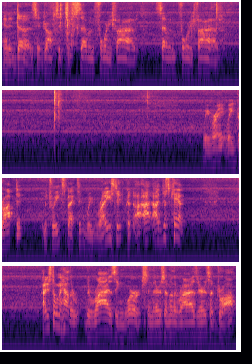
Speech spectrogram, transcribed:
And it does. It drops it to 745. 745. We ra we dropped it, which we expected. We raised it because I, I, I just can't. I just don't know how the the rising works. And there's another rise. There's a drop.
